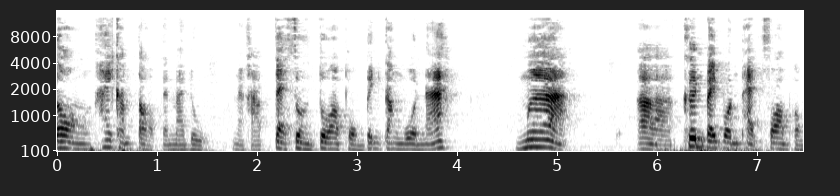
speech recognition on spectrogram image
ลองให้คำตอบกันมาดูนะครับ แต่ส่วนตัวผมเป็นกังวลนะ เมื่อ ขึ้นไปบนแพลตฟอร์มของ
